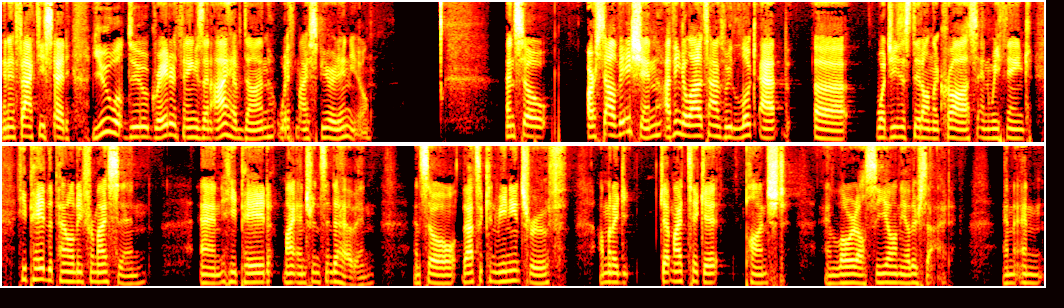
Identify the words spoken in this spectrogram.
And in fact, he said, You will do greater things than I have done with my spirit in you. And so, our salvation, I think a lot of times we look at uh, what Jesus did on the cross and we think, He paid the penalty for my sin and He paid my entrance into heaven. And so, that's a convenient truth. I'm going to get my ticket punched, and Lord, I'll see you on the other side. And, and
